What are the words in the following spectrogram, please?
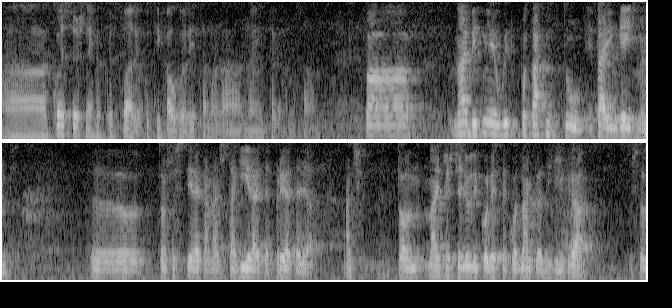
a, koje su još nekakve stvari oko tih algoritama na, na Instagramu samom? Pa najbitnije je u biti potaknuti tu taj engagement. E, to što si ti rekao, znači tagirajte prijatelja. Znači to najčešće ljudi koriste kod nagradnih igra, što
